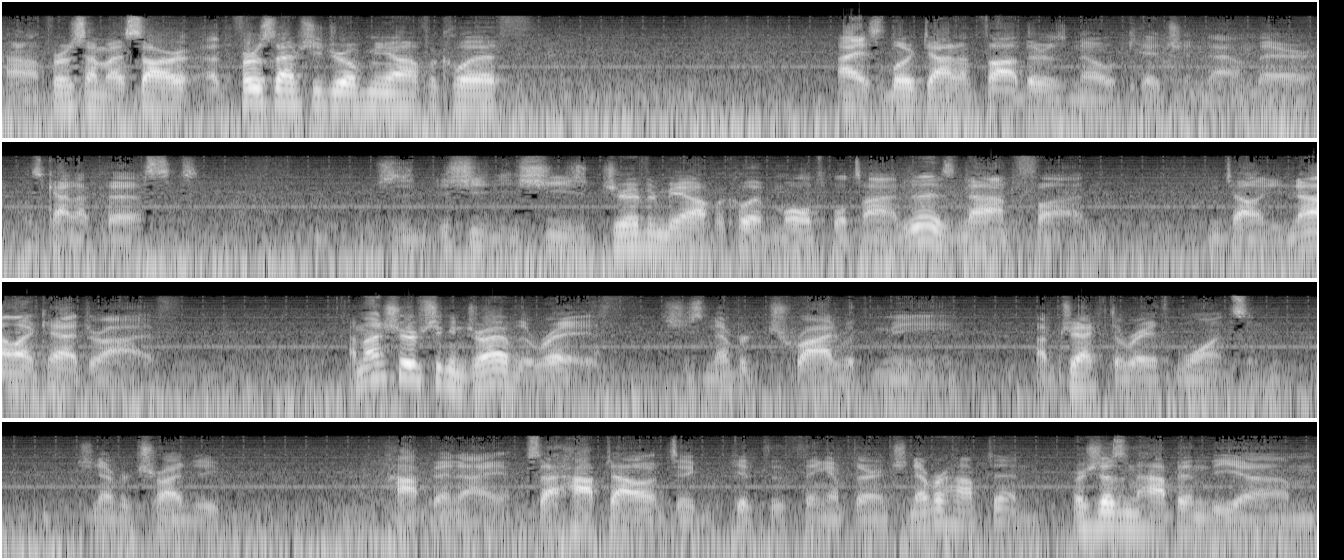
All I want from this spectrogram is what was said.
Know, first time I saw her, uh, the first time she drove me off a cliff, I just looked down and thought there's no kitchen down there. I was kind of pissed. She's, she, she's driven me off a cliff multiple times. It is not fun. I'm telling you, not like Kat Drive. I'm not sure if she can drive the Wraith. She's never tried with me. I've jacked the Wraith once, and she never tried to hop in. I, cause I hopped out to get the thing up there, and she never hopped in. Or she doesn't hop in the, um,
